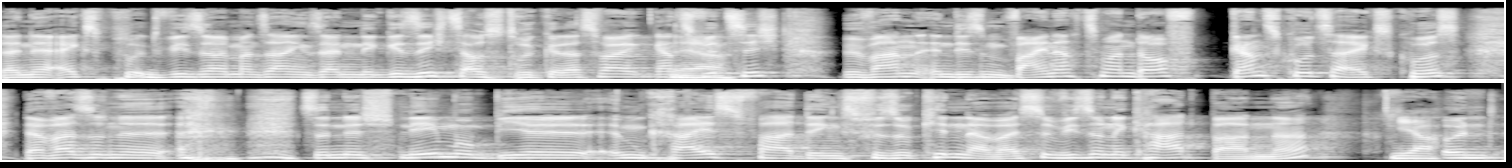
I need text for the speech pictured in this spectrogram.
deine Exp wie soll man sagen, seine Gesichtsausdrücke, das war ganz Ja. witzig. Wir waren in diesem Weihnachtsmanndorf, ganz kurzer Exkurs, da war so eine so eine Schneemobil im Kreisfahrdings für so Kinder, weißt du, wie so eine Kartbahn, ne? Ja. Und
